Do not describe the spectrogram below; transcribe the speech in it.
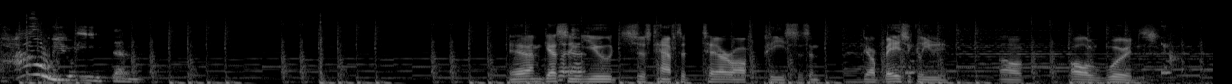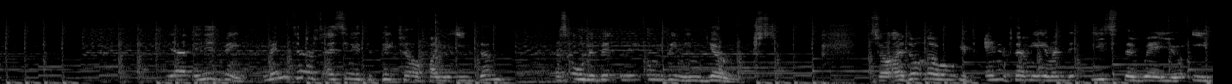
how you eat them. Yeah, I'm guessing uh, you just have to tear off pieces, and they're basically all, all wood. Yeah, it is been many times I seen it the picture of how you eat them. Has only been only been in yolks. So I don't know if any of them even is the way you eat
